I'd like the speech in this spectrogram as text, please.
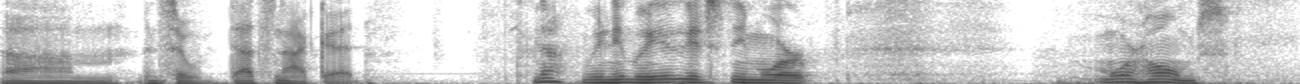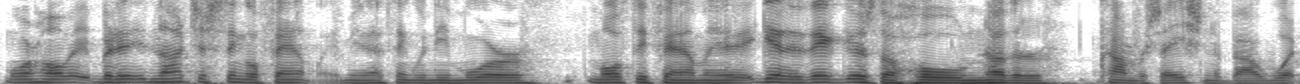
Um, and so that's not good. No we need we just need more more homes more home but it, not just single family i mean i think we need more multifamily. Again there's a whole nother conversation about what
